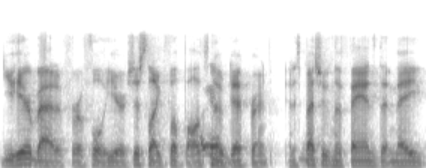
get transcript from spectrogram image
you hear about it for a full year. It's just like football. It's Oh, yeah. no different. And especially from the fans that may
